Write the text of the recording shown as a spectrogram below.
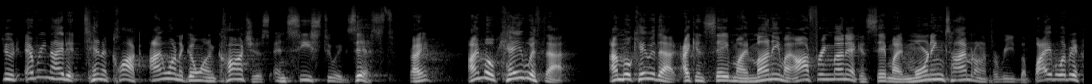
Dude, every night at 10 o'clock, I want to go unconscious and cease to exist, right? I'm okay with that. I'm okay with that. I can save my money, my offering money. I can save my morning time. I don't have to read the Bible every day.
